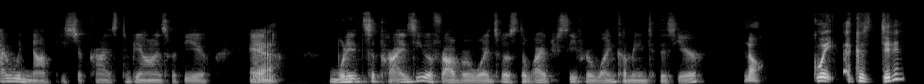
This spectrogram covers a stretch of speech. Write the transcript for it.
I would not be surprised to be honest with you. And yeah. would it surprise you if Robert Woods was the wide receiver one coming into this year? No. Wait, uh, because didn't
